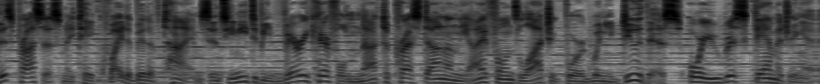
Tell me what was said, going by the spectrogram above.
This process may take quite a bit of time since you need to be very careful not to press down on the iPhone's logic board when you do this, or you risk damaging it.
